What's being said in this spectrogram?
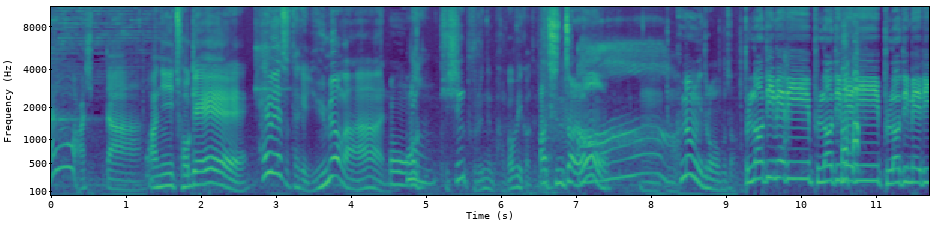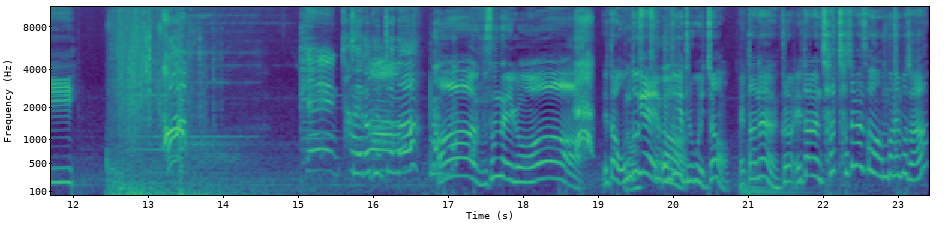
아유 아쉽다. 아니 저게 해외에서 되게 유명한 어, 어. 네. 귀신 부르는 방법이거든. 아 진짜요? 아. 한 명이 들어가 보자. Bloody Mary. Bloody Mary. Bloody Mary. 네, 잘 제가 가. 괜찮아? 아 무섭네 이거. 일단 온도계 ghost가- 온도계 들고 있죠. 일단은 그럼 일단은 차, 찾으면서 한번 해보자.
